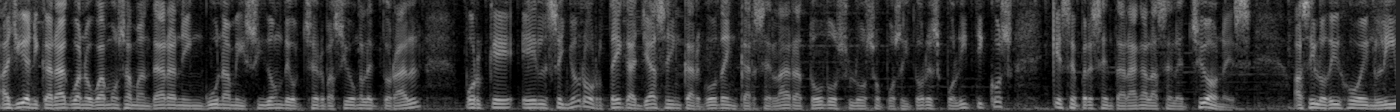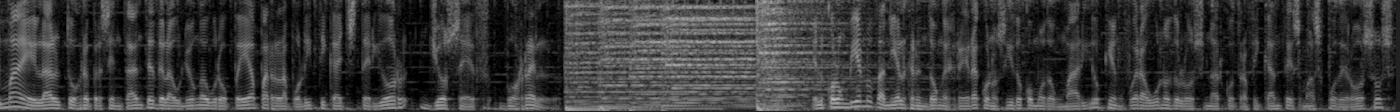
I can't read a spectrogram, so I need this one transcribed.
Allí en Nicaragua no vamos a mandar a ninguna misión de observación electoral porque el señor Ortega ya se encargó de encarcelar a todos los opositores políticos que se presentarán a las elecciones. Así lo dijo en Lima el alto representante de la Unión Europea para la Política Exterior, Joseph Borrell. El colombiano Daniel Grendón Herrera, conocido como Don Mario, quien fuera uno de los narcotraficantes más poderosos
